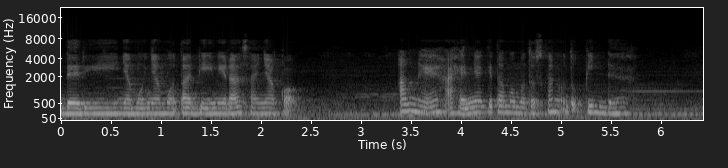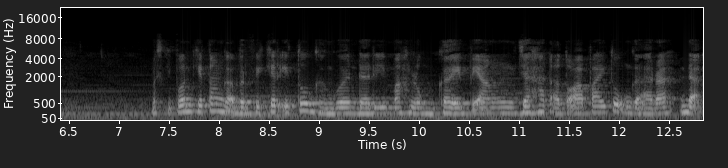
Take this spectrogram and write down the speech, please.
dari nyamuk-nyamuk tadi ini rasanya kok aneh akhirnya kita memutuskan untuk pindah meskipun kita nggak berpikir itu gangguan dari makhluk gaib yang jahat atau apa itu nggak arah nggak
